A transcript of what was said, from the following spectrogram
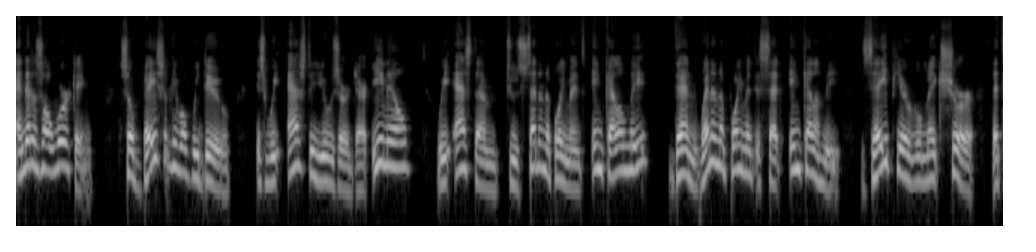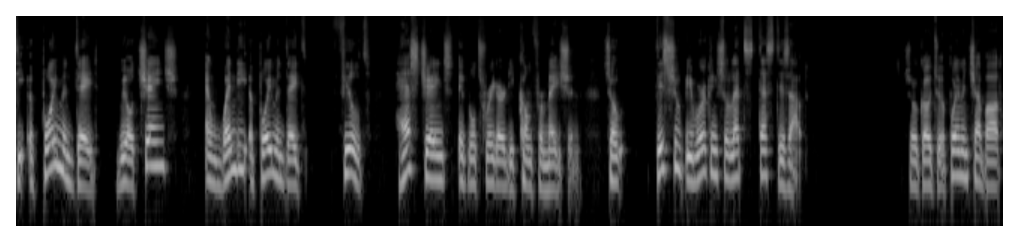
And that is all working. So basically what we do is we ask the user their email, we ask them to set an appointment in Calendly, then when an appointment is set in Calendly, Zapier will make sure that the appointment date will change and when the appointment date field has changed, it will trigger the confirmation. So this should be working, so let's test this out. So go to appointment chatbot,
